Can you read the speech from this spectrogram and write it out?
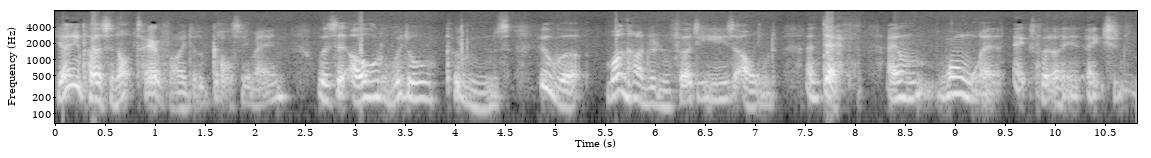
The only person not terrified of the ghastly man was the old Windle Poons, who were one hundred and thirty years old and deaf, and one expert on ancient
